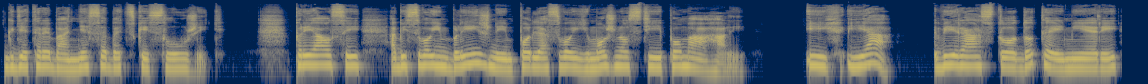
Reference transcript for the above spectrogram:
kde treba nesebecky slúžiť. Prijal si, aby svojim blížnym podľa svojich možností pomáhali. Ich ja vyrástlo do tej miery,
